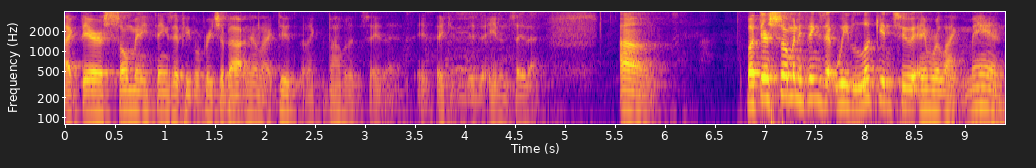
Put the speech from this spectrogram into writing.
like there are so many things that people preach about, and they're like, dude, like the Bible didn't say that. It, it, it, he didn't say that. Um, but there's so many things that we look into, and we're like, man.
